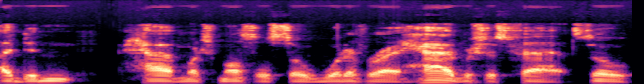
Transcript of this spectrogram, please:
I didn't have much muscle, so whatever I had was just fat. So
